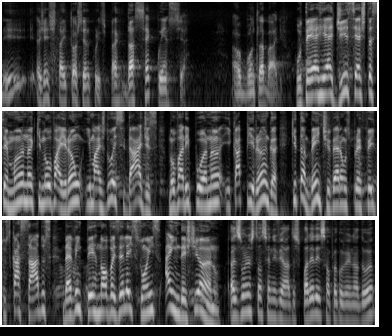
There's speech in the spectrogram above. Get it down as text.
E a gente está aí torcendo por isso, para dar sequência ao bom trabalho. O TRE disse esta semana que Novairão e mais duas cidades, Novaripuanã e Capiranga, que também tiveram os prefeitos caçados, devem ter novas eleições ainda este ano. As urnas estão sendo enviadas para a eleição para governador.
